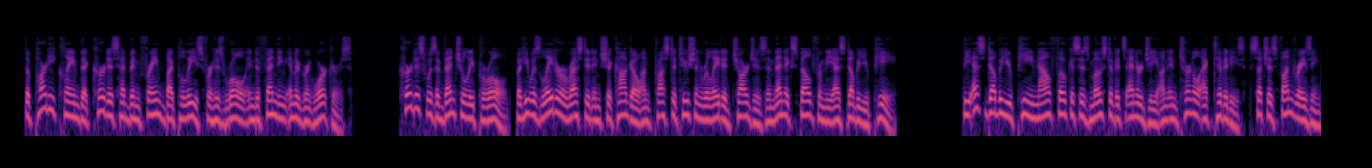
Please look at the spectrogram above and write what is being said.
The party claimed that Curtis had been framed by police for his role in defending immigrant workers. Curtis was eventually paroled, but he was later arrested in Chicago on prostitution-related charges and then expelled from the SWP. The SWP now focuses most of its energy on internal activities, such as fundraising,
